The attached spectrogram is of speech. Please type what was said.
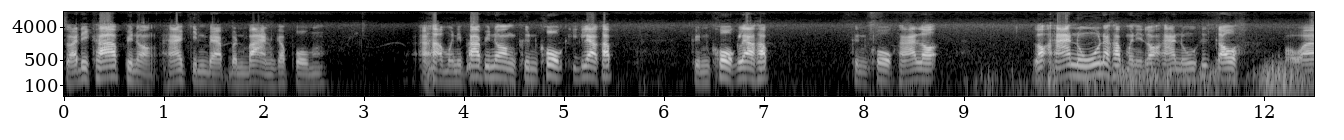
สวัสดีครับพี่น้องหากินแบบบ้านๆครับผมอ่ามือนี้พาพี่น้องขึ้นโคกอีกแล้วครับ ขึ้นโคกแล้วครับ ขึ้นโคกหาเลาะเลาะหาหนูนะครับมือนี้เลาะหาหนูคือเกาเพราะว่า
